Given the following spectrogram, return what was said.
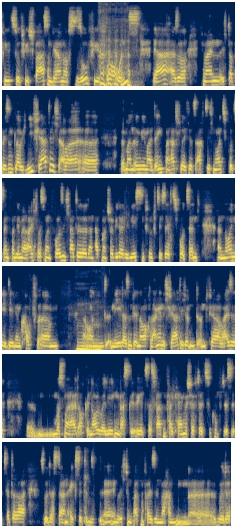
viel zu viel Spaß und wir haben noch so viel vor uns. ja, also ich meine, ich glaube, wir sind, glaube ich, nie fertig, aber äh, wenn man irgendwie mal denkt, man hat vielleicht jetzt 80, 90 Prozent von dem erreicht, was man vor sich hatte, dann hat man schon wieder die nächsten 50, 60 Prozent an neuen Ideen im Kopf. Ähm, hm. Und nee, da sind wir noch lange nicht fertig und, und fairerweise muss man halt auch genau überlegen, was jetzt das Vattenfall-Kerngeschäft der Zukunft ist, etc., so dass da ein Exit in, äh, in Richtung Vattenfall Sinn machen äh, würde.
